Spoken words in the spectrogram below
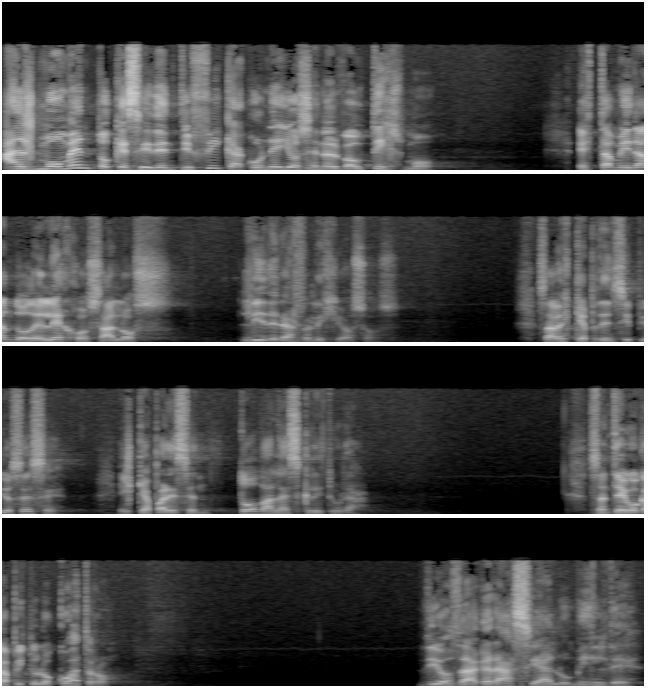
Al momento que se identifica con ellos en el bautismo, está mirando de lejos a los líderes religiosos. ¿Sabes qué principio es ese? El que aparece en toda la escritura. Santiago capítulo 4. Dios da gracia al humilde,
